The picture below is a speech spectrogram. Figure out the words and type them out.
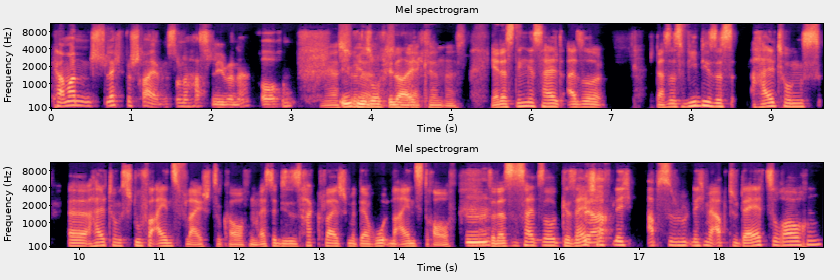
kann man schlecht beschreiben. Ist so eine Hassliebe, ne? Rauchen. Ja, Irgendwie so schöne vielleicht. Erkenntnis. Ja, das Ding ist halt, also, das ist wie dieses Haltungs, äh, Haltungsstufe 1 Fleisch zu kaufen. Weißt du, dieses Hackfleisch mit der roten 1 drauf. So, das ist halt so gesellschaftlich absolut nicht mehr up to date zu rauchen.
